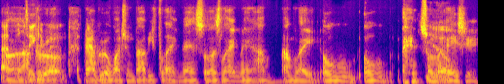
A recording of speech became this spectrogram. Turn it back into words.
Uh, I grew it, up, man, I grew up watching Bobby Flay, man. So it's like, man, I'm, I'm like old, old, so my age here.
